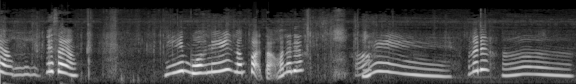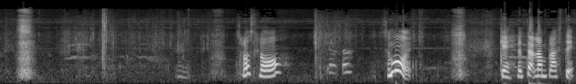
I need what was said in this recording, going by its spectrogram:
Sayang. Ni sayang. Ni buah ni nampak tak? Mana dia? Ha? Ni. Mana dia? Ha. Slow slow. Semut. Okey, letak dalam plastik.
